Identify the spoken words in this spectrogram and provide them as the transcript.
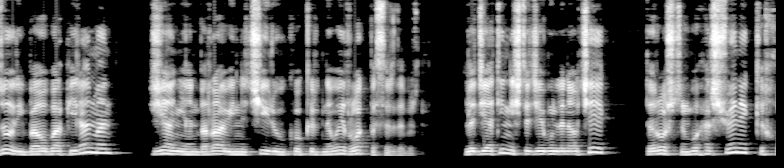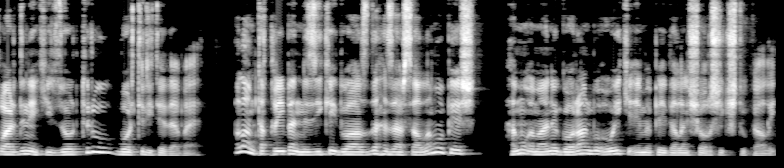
زۆری باوباپیرانمان ژیانیان بە ڕاوی نچیر و کۆکردنەوەی ڕۆک بەسەر دەبرد لە جیاتی نیشتەجێبوون لە ناوچەیەک دەرۆشتن بۆ هەر شوێنێک کە خواردنێکی زۆرتر و بۆرتری تێدابێت بەڵام تقریبان نزیکەی دوازدە هزار ساڵ لەمەوە پێش هەموو ئەمانە گۆڕان بۆ ئەوەی کە ئێمە پێی دەڵێن شۆڕشی کشتتوکاڵی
